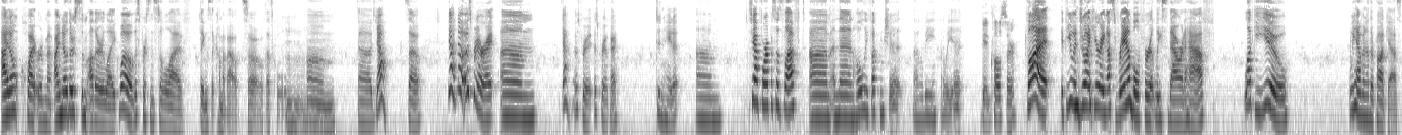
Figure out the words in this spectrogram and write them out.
I don't quite remember. I know there's some other like, whoa, this person's still alive things that come about. So that's cool. Um uh yeah. So yeah, no, it was pretty alright. Um yeah, it was pretty it was pretty okay. Didn't hate it. Um so yeah, four episodes left. Um and then holy fucking shit. That'll be that'll be it. Getting closer. But if you enjoy hearing us ramble for at least an hour and a half, lucky you. We have another podcast.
